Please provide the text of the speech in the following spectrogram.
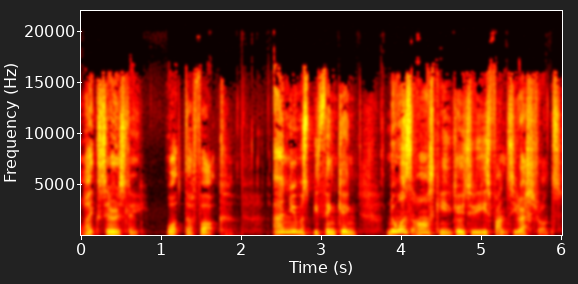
Like, seriously, what the fuck? And you must be thinking, no one's asking you to go to these fancy restaurants.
